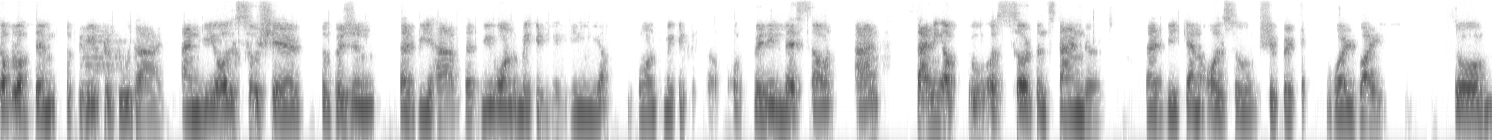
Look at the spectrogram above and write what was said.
couple of them agreed to do that. And we also shared the vision that we have that we want to make it made in India. We want to make it a, very less sound and standing up to a certain standard that we can also ship it worldwide. So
